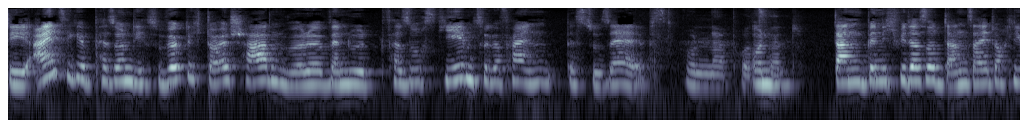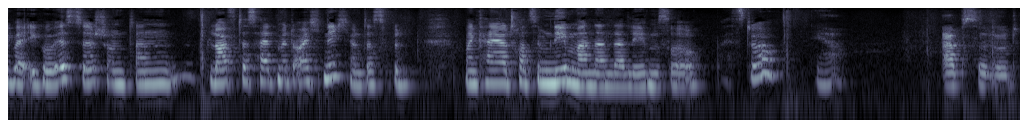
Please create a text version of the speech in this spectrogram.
die einzige Person, die es wirklich doll schaden würde, wenn du versuchst, jedem zu gefallen, bist du selbst. 100 Prozent dann bin ich wieder so, dann sei doch lieber egoistisch und dann läuft das halt mit euch nicht. Und das wird, man kann ja trotzdem nebeneinander leben, so, weißt du? Ja, absolut.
